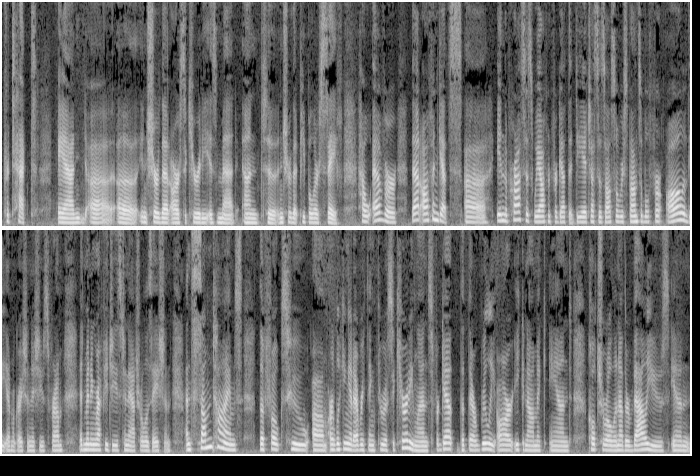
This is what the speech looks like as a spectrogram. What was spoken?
protect and uh, uh, ensure that our security is met and to ensure that people are safe. However, that often gets uh, in the process, we often forget that DHS is also responsible for all of the immigration issues from admitting refugees to naturalization. And sometimes the folks who um, are looking at everything through a security lens forget that there really are economic and cultural and other values in,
